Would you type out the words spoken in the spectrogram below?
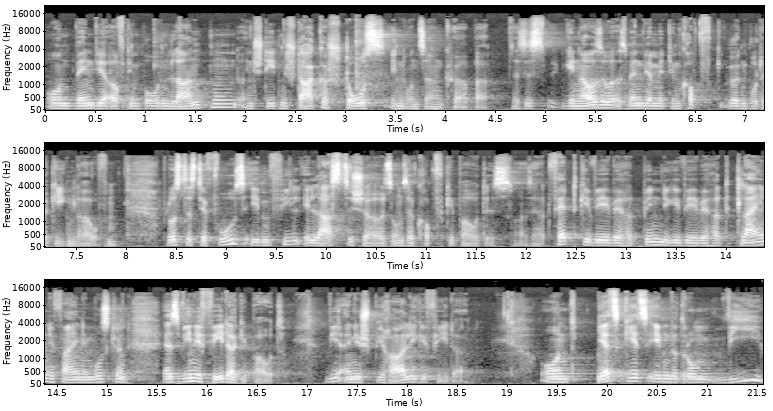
Und wenn wir auf dem Boden landen, entsteht ein starker Stoß in unseren Körper. Das ist genauso, als wenn wir mit dem Kopf irgendwo dagegen laufen. Bloß, dass der Fuß eben viel elastischer als unser Kopf gebaut ist. Also er hat Fettgewebe, hat Bindegewebe, hat kleine, feine Muskeln. Er ist wie eine Feder gebaut, wie eine spiralige Feder. Und jetzt geht es eben darum, wie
